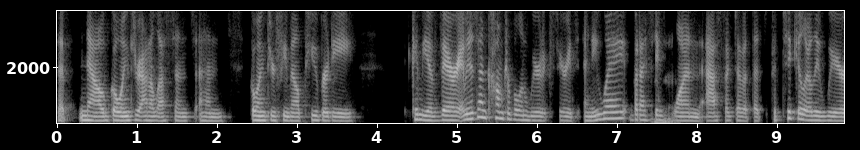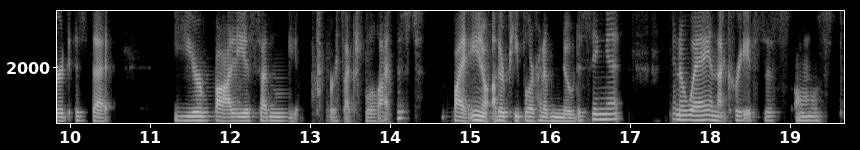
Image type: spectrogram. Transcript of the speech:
that now going through adolescence and going through female puberty, can be a very, I mean, it's uncomfortable and weird experience anyway. But I think mm-hmm. one aspect of it that's particularly weird is that your body is suddenly hypersexualized by, you know, other people are kind of noticing it in a way. And that creates this almost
